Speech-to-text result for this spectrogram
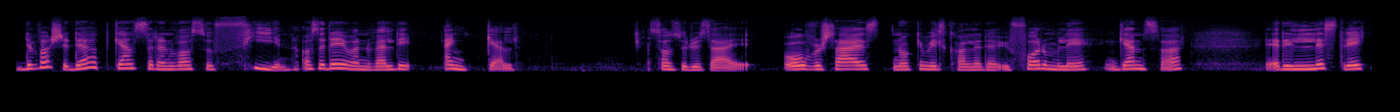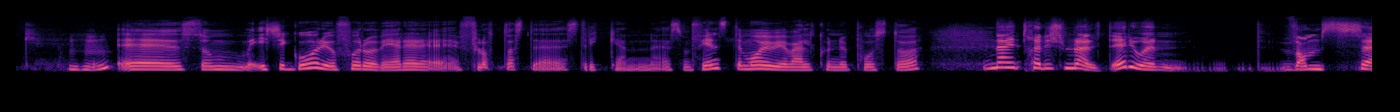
det var ikke det at genseren var så fin. Altså, det er jo en veldig enkel sånn som du sier, oversized, noen vil kalle det uformelig, genser, rillestrikk, eh, som ikke går jo for å være den flotteste strikken eh, som fins. Det må jo vi vel kunne påstå. Nei, tradisjonelt er det jo en vamse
